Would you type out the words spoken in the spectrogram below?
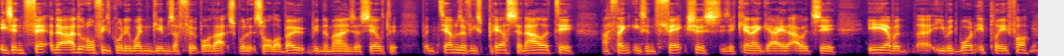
he's in fit. I don't know if he's going to win games of football. That's what it's all about, being the manager of Celtic. But in terms of his personality, I think he's infectious. He's the kind of guy that I would say, A, I would, uh, he would want to play for, yeah.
